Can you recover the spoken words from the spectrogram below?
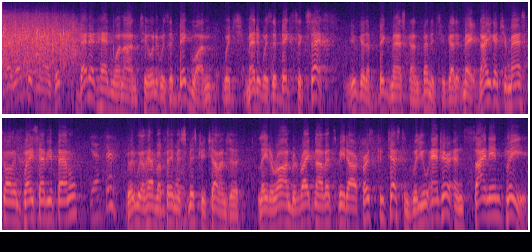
I recognize it. Bennett had one on, too, and it was a big one, which meant it was a big success. You get a big mask on Bennett, you got it made. Now you got your mask all in place, have you, panel? Yes, sir. Good. We'll have a famous mystery challenger later on, but right now let's meet our first contestant. Will you enter and sign in, please?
